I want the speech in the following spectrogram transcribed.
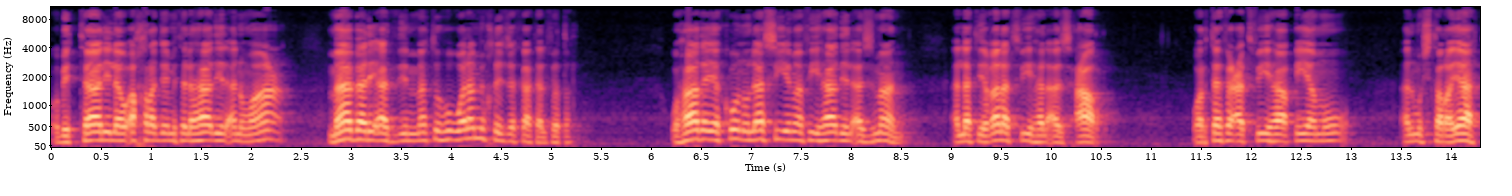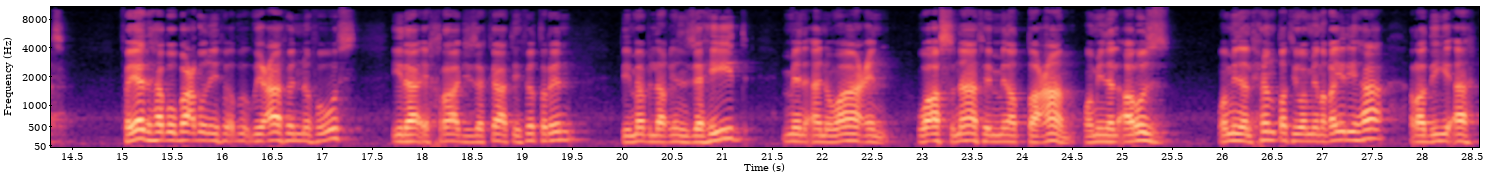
وبالتالي لو أخرج مثل هذه الأنواع ما برئت ذمته ولم يخرج زكاة الفطر. وهذا يكون لا سيما في هذه الأزمان التي غلت فيها الأسعار وارتفعت فيها قيم المشتريات فيذهب بعض ضعاف النفوس إلى إخراج زكاة فطر بمبلغ زهيد من أنواع وأصناف من الطعام ومن الأرز ومن الحنطة ومن غيرها رديئة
